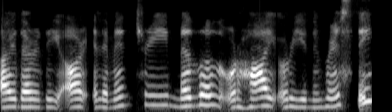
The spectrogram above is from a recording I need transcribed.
Either they are elementary, middle, or high, or university.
